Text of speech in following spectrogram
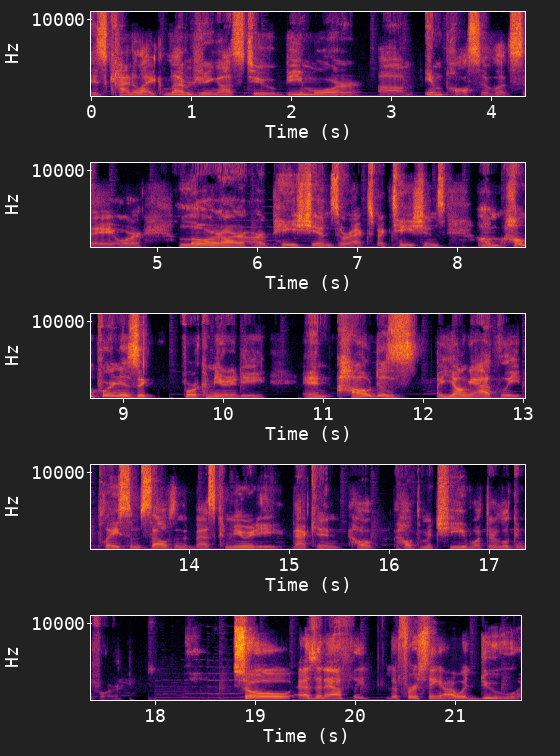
is kind of like leveraging us to be more um, impulsive let's say or lower our, our patience or expectations. Um, how important is it for community? And how does a young athlete place themselves in the best community that can help help them achieve what they're looking for? So as an athlete the first thing i would do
